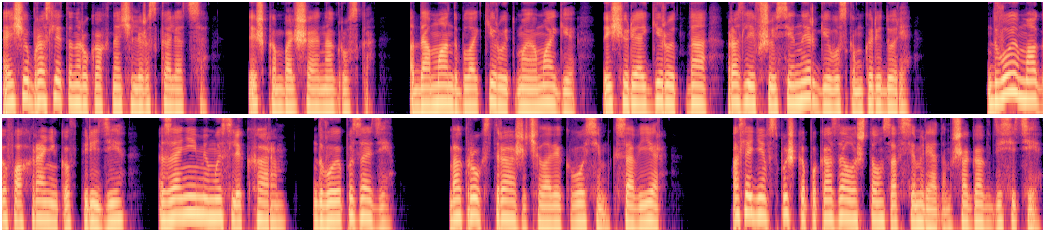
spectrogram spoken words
А еще браслеты на руках начали раскаляться. Слишком большая нагрузка. Адамант блокирует мою магию, да еще реагирует на разлившуюся энергию в узком коридоре. Двое магов-охранников впереди, за ними мы с Лекхаром, двое позади. Вокруг стражи человек восемь, Ксавьер. Последняя вспышка показала, что он совсем рядом, шагах в десяти.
